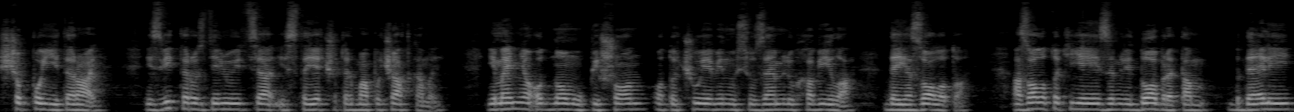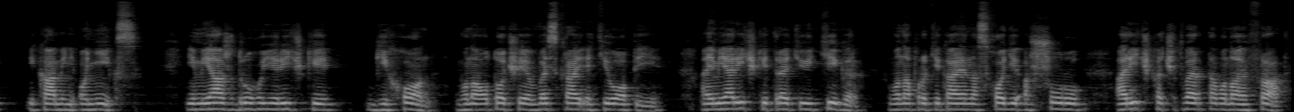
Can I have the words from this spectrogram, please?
щоб поїти рай, і звідти розділюється і стає чотирма початками. Імення одному пішон оточує він усю землю Хавіла, де є золото, а золото тієї землі добре, там бделій і камінь Онікс. Ім'я ж другої річки Гіхон, вона оточує весь край Етіопії, а ім'я річки третьої Тігр, вона протікає на сході Ашуру, а річка четверта вона Ефрат.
